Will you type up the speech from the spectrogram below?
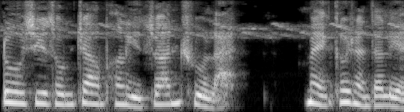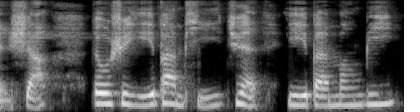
陆续从帐篷里钻出来，每个人的脸上都是一半疲倦，一半懵逼，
